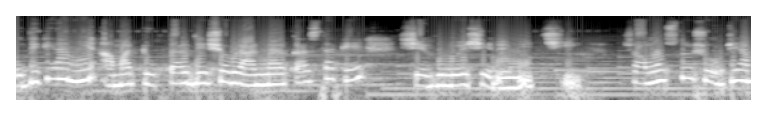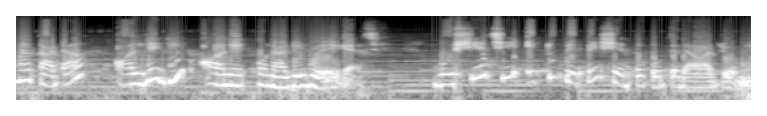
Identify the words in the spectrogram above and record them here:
ওদিকে আমি আমার টুকটাক যেসব রান্নার কাজ থাকে, সেগুলোই সেরে নিচ্ছি। সমস্ত সবজি আমার কাটা অলরেডি অনেকক্ষণ আগে হয়ে গেছে। বসিয়েছি একটু পেঁপে সেদ্ধ করতে দেওয়ার জন্য।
